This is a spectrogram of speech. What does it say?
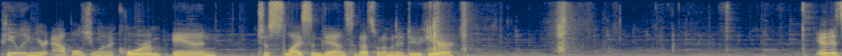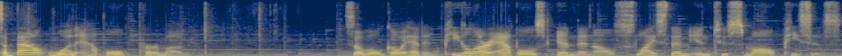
peeling your apples. You wanna core them and just slice them down. So that's what I'm gonna do here. And it's about one apple per mug. So we'll go ahead and peel our apples and then I'll slice them into small pieces.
